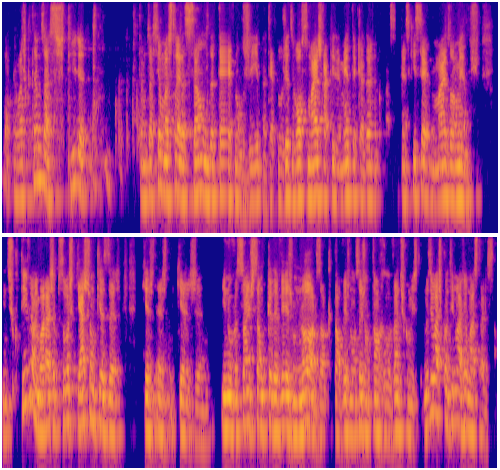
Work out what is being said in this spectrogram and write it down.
Bom, eu acho que estamos a assistir, a, estamos a ser uma aceleração da tecnologia. A tecnologia desenvolve-se mais rapidamente a cada ano que passa. Penso que isso é mais ou menos indiscutível, embora haja pessoas que acham que as, que as, as, que as inovações são cada vez menores ou que talvez não sejam tão relevantes como isto. Mas eu acho que continua a haver uma aceleração.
